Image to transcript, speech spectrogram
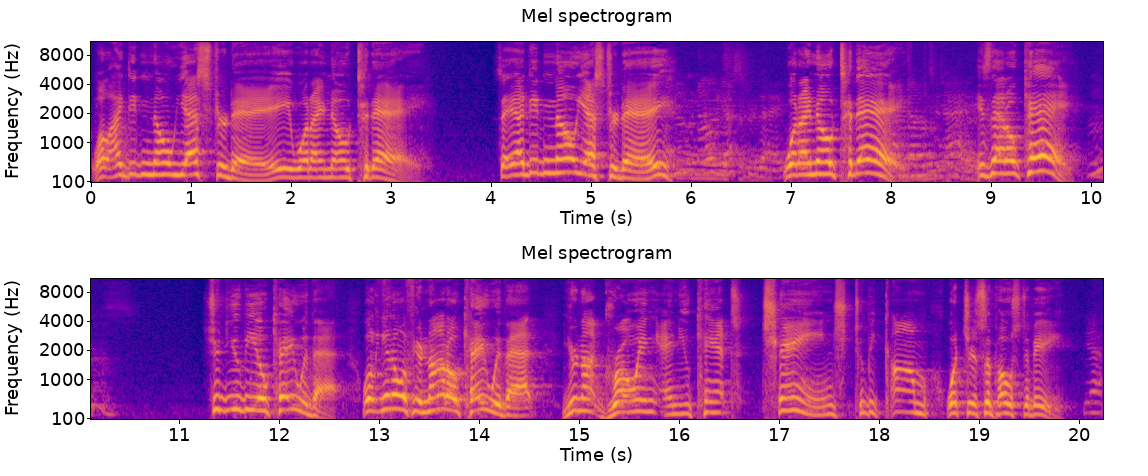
Well I didn't know yesterday what I know today. Say I didn't know yesterday. What I know today. Know today. is that okay? Mm. Should you be okay with that? Well you know if you're not okay with that you're not growing and you can't change to become what you're supposed to be. Yeah.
